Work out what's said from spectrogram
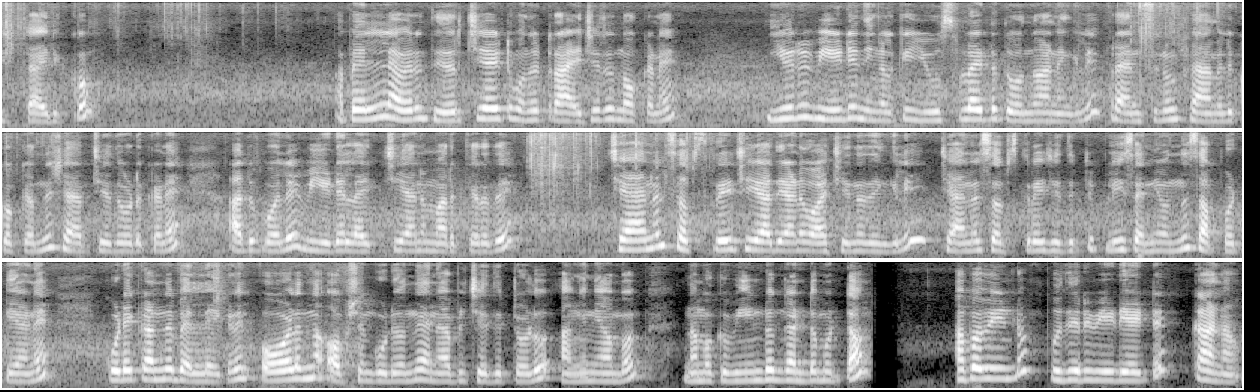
ഇഷ്ടമായിരിക്കും അപ്പോൾ എല്ലാവരും തീർച്ചയായിട്ടും ഒന്ന് ട്രൈ ചെയ്ത് നോക്കണേ. ഈ ഒരു വീഡിയോ നിങ്ങൾക്ക് യൂസ്ഫുൾ ആയിട്ട് തോന്നുകയാണെങ്കിൽ ഫ്രണ്ട്സിനും ഫാമിലിക്കൊക്കെ ഒന്ന് ഷെയർ ചെയ്ത് കൊടുക്കണേ. അതുപോലെ വീഡിയോ ലൈക്ക് ചെയ്യാനും മറക്കരുത്. ചാനൽ സബ്സ്ക്രൈബ് ചെയ്യാതെയാണ് വാച്ച് ചെയ്യുന്നതെങ്കിൽ ചാനൽ സബ്സ്ക്രൈബ് ചെയ്തിട്ട് പ്ലീസ് എന്നെ ഒന്ന് സപ്പോർട്ട് ചെയ്യണേ. കൂടെ കാണുന്ന ബെല്ലൈക്കണിൽ ഓൾ എന്ന ഓപ്ഷൻ കൂടി ഒന്ന് എനാബിൾ ചെയ്തിട്ടുള്ളൂ അങ്ങനെയാകുമ്പം നമുക്ക് വീണ്ടും കണ്ടുമുട്ടാം. അപ്പോൾ വീണ്ടും പുതിയൊരു വീഡിയോ ആയിട്ട് കാണാം.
